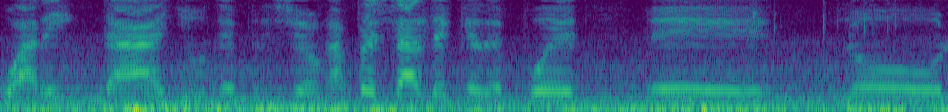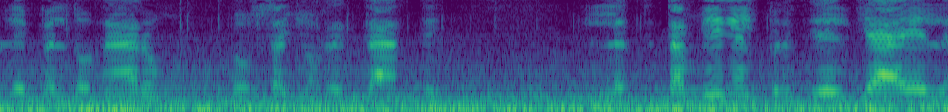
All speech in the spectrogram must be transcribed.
40 años de prisión, a pesar de que después eh, lo, le perdonaron los años restantes. También él, ya él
